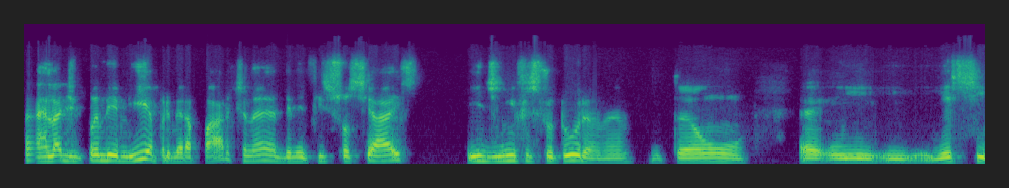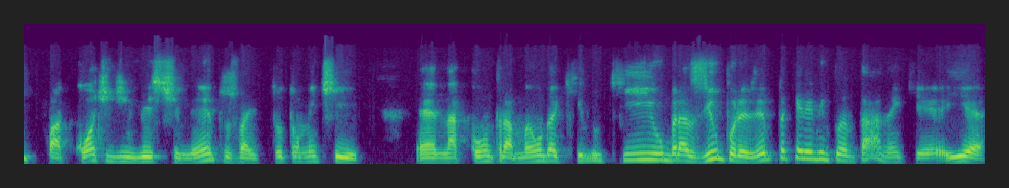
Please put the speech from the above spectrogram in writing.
na realidade, de pandemia, a primeira parte, né? Benefícios sociais e de infraestrutura, né? Então, é, e, e, esse pacote de investimentos vai totalmente é, na contramão daquilo que o Brasil, por exemplo, está querendo implantar, né? Que é, é,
